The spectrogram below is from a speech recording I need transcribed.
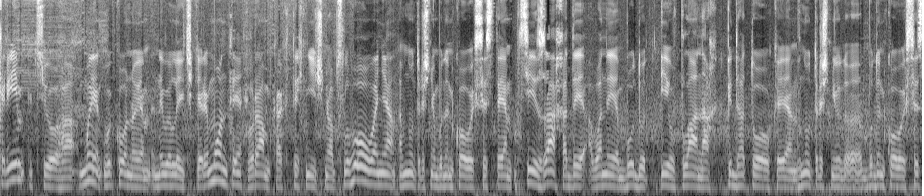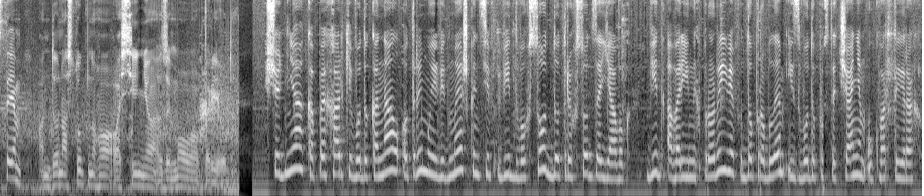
Крім цього, ми виконуємо невеличкі ремонти в рамках технічного обслуговування внутрішньобудинкових систем. Ці заходи вони будуть і в планах підготовки внутрішньобудинкових систем до наступного осінньо-зимового періоду. Щодня КП «Харківводоканал» отримує від мешканців від 200 до 300 заявок від аварійних проривів до проблем із водопостачанням у квартирах.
